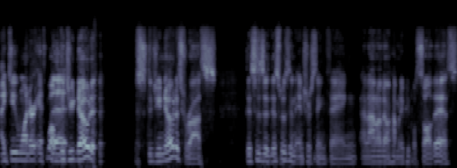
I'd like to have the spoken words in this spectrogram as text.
i do wonder if well the, did you notice did you notice russ this is a, this was an interesting thing and i don't know how many people saw this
